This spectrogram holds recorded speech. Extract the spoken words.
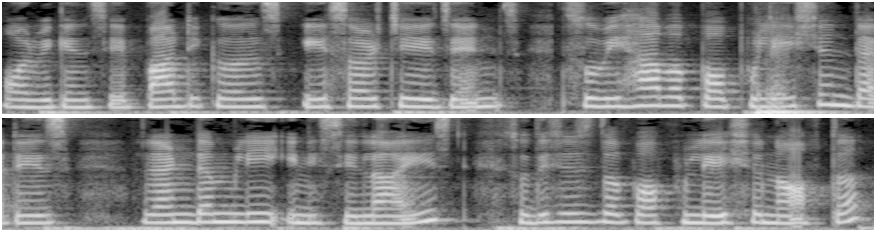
or we can say particles, a search agents. So we have a population that is randomly initialized. So this is the population of the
